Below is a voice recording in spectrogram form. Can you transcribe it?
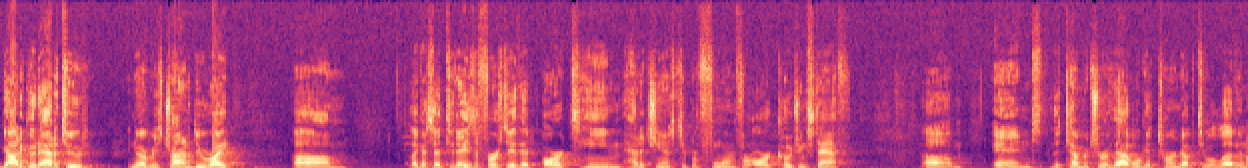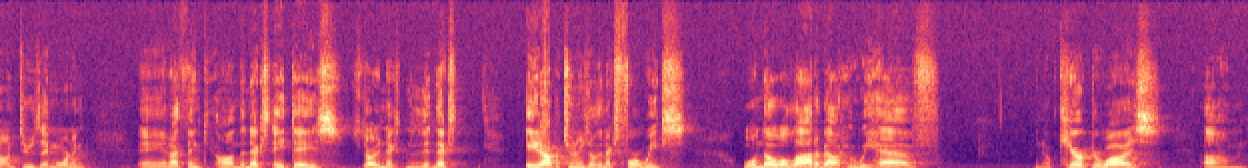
got a good attitude. You know, everybody's trying to do right. Um, like I said, today's the first day that our team had a chance to perform for our coaching staff. Um, and the temperature of that will get turned up to 11 on Tuesday morning. And I think on the next eight days, starting next the next eight opportunities over the next four weeks, we'll know a lot about who we have, you know, character-wise. Um,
